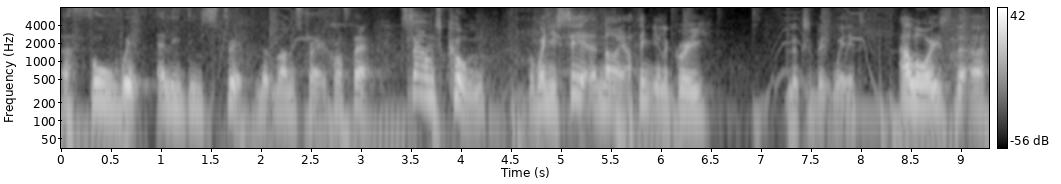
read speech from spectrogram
a full width LED strip that runs straight across there. Sounds cool, but when you see it at night, I think you'll agree it looks a bit weird. Alloys that are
